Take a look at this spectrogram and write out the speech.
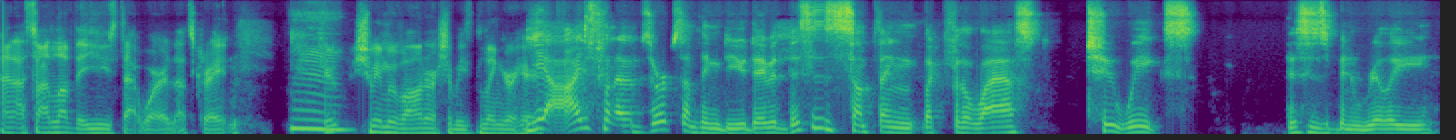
And so I love that you used that word. That's great. Mm. Should, should, we move on or should we linger here? Yeah, I just want to observe something to you, David. This is something like for the last two weeks, this has been really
